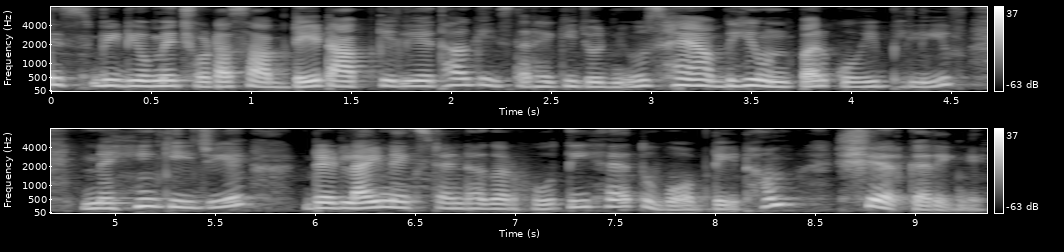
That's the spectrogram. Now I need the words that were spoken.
इस वीडियो में छोटा सा अपडेट आपके लिए था कि इस तरह की जो न्यूज़ हैं, अभी उन पर कोई बिलीव नहीं कीजिए। डेडलाइन एक्सटेंड अगर होती है तो वो अपडेट हम शेयर करेंगे।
